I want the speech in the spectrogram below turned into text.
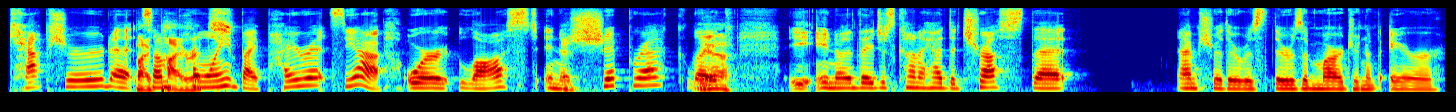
captured at By some pirates. point by pirates. Yeah. Or lost in a shipwreck. Like, Yeah. you know, they just kind of had to trust that. I'm sure there was there was a margin of error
